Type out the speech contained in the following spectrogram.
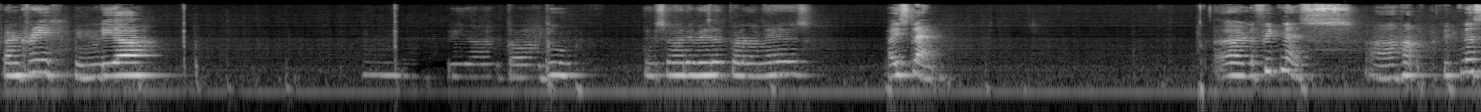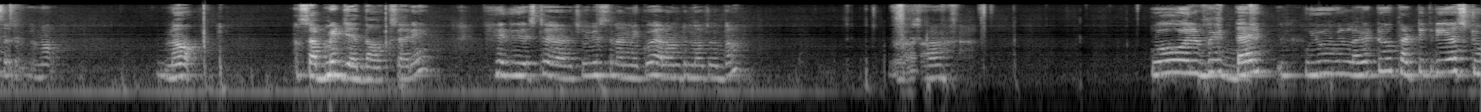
country India India కాదు ఈసారి వేరే పడదాం Iceland. And fitness. Fitness no. No. Submit చేద్దాం ఒకసారి. ఇది జస్ట్ చూపిస్తున్నాను మీకు ఎలా ఉంటుందో చూద్దాం. You will be die you will live to thirty three years two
